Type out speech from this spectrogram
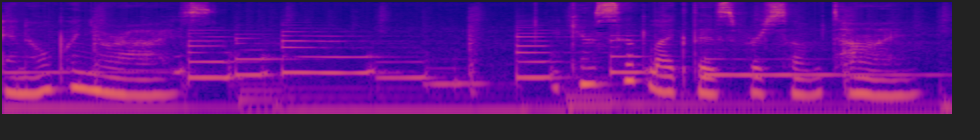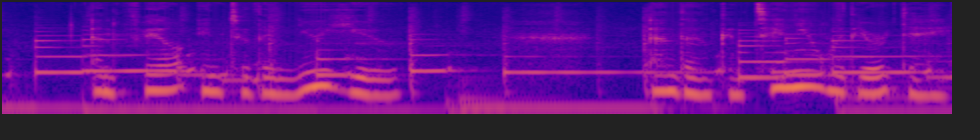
and open your eyes. You can sit like this for some time and feel into the new you, and then continue with your day.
